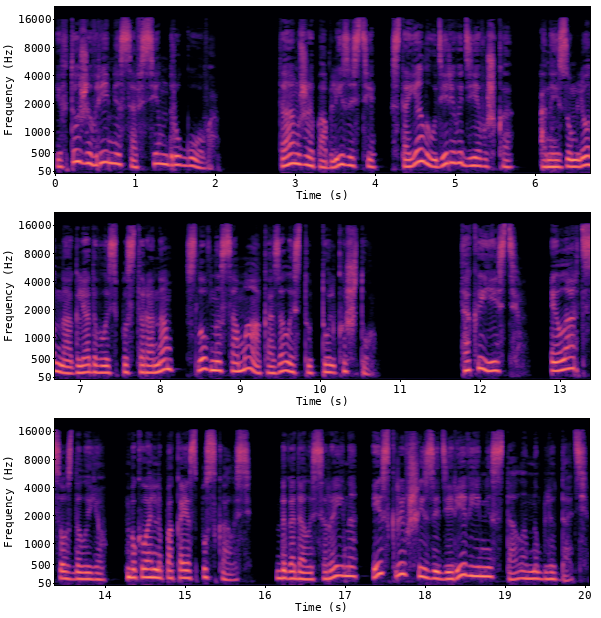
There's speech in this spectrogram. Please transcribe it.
и в то же время совсем другого. Там же, поблизости, стояла у дерева девушка, она изумленно оглядывалась по сторонам, словно сама оказалась тут только что. «Так и есть. Элард создал ее, буквально пока я спускалась», догадалась Рейна и, скрывшись за деревьями, стала наблюдать.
